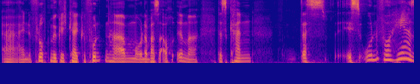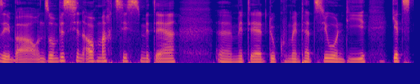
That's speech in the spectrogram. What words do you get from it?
äh, eine Fluchtmöglichkeit gefunden haben oder was auch immer. Das kann, das ist unvorhersehbar und so ein bisschen auch macht sich's mit der äh, mit der Dokumentation, die jetzt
